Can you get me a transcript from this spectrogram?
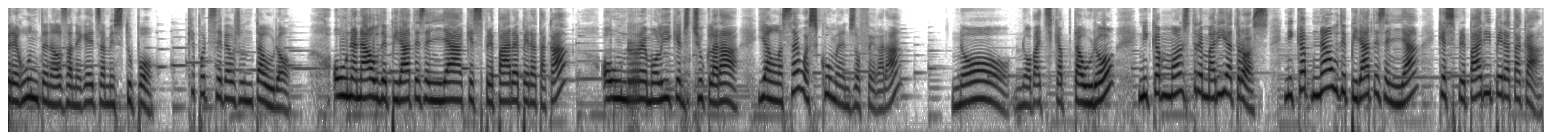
Pregunten els aneguets amb estupor. Què pot ser veus un tauró? O una nau de pirates enllà que es prepara per atacar? O un remolí que ens xuclarà i en la seva escuma ens ofegarà? No, no vaig cap tauró, ni cap monstre marí atroç, ni cap nau de pirates enllà que es prepari per atacar,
